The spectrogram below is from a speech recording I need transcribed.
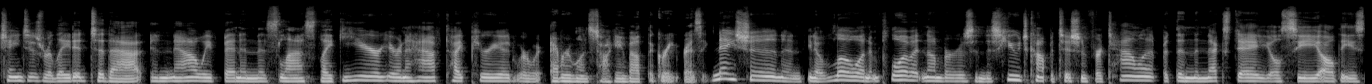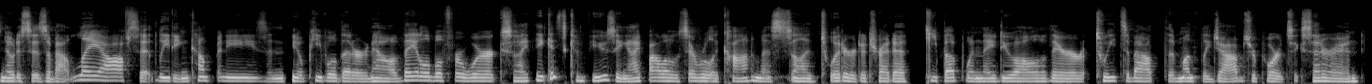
changes related to that. And now we've been in this last like year, year and a half type period where everyone's talking about the great resignation and, you know, low unemployment numbers and this huge competition for talent. But then the next day, you'll see all these notices about layoffs at leading companies and, you know, people that are now available for work. So I think it's confusing. I follow several economists on Twitter to try to keep up when they do all of their tweets about the monthly jobs reports, et cetera. And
